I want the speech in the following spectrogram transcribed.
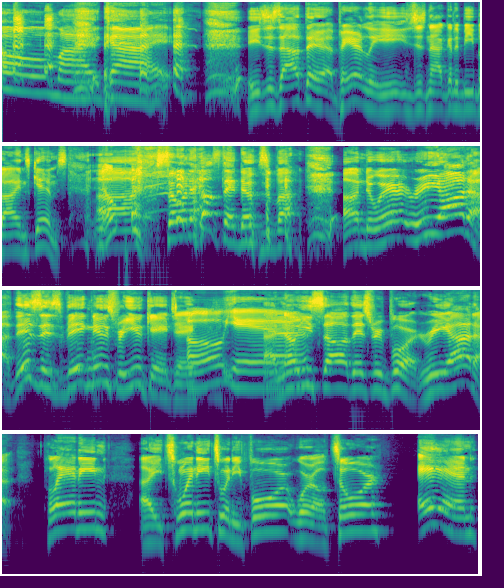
oh my god. he's just out there. Apparently, he's just not going to be buying skims. Nope. Uh, someone else that knows about underwear, Rihanna. This is big news for you, KJ. Oh yeah. I know you saw this report. Rihanna planning a 2024 world tour and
